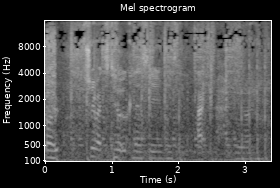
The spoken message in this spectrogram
Right, back to Total Classy. Amazing. Alright,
